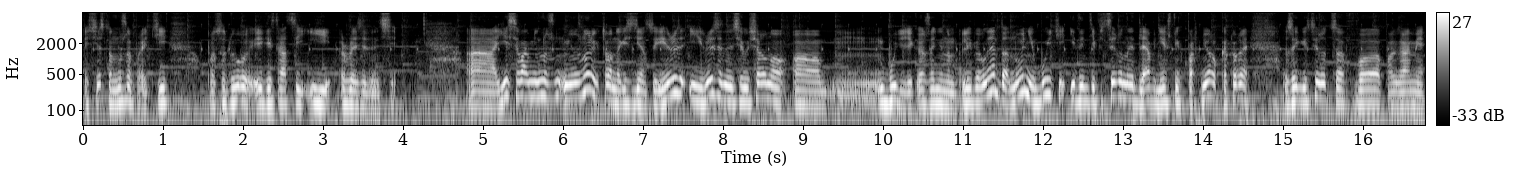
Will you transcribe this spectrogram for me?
естественно, нужно пройти процедуру регистрации e-residency. А, если вам не нужно, не нужно электронное резидентство и, и резиденции, вы все равно а, будете гражданином Либерленда, но не будете идентифицированы для внешних партнеров, которые зарегистрируются в программе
